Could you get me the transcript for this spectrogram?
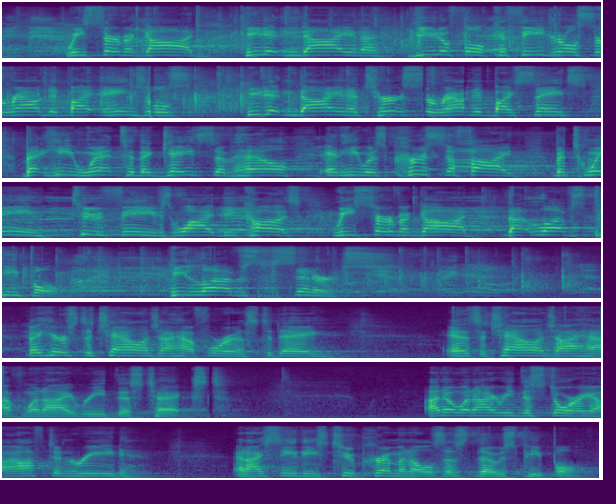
We serve a God. He didn't die in a beautiful cathedral surrounded by angels. He didn't die in a church surrounded by saints, but he went to the gates of hell and he was crucified between two thieves. Why? Because we serve a God that loves people, he loves sinners. But here's the challenge I have for us today, and it's a challenge I have when I read this text. I know when I read the story, I often read and I see these two criminals as those people.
